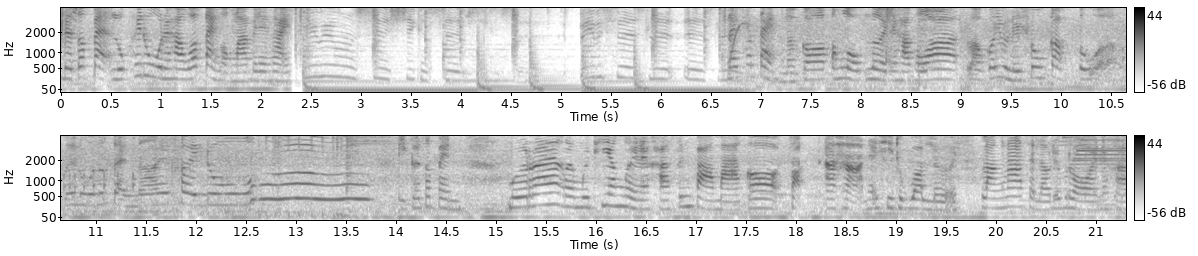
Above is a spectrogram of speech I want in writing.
เดี๋ยวจะแปะลุคให้ดูนะคะ ว่าแต่งออกมาเป็นยังไง ได้แค่แต่งแล้วก็ต้องลบเลยนะคะ เพราะว่าเราก็อยู่ในช่วงกลับตัว ไม่รู้จะแต่งหน้าให้ใครดู นี่ก็จะเป็นมื้อแรกและมื้อเที่ยงเลยนะคะ ซึ่งปามาก็จัดอาหารให้ชีทุกวันเลย ล้างหน้าเสร็จแล้วเรียบร้อยนะคะ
